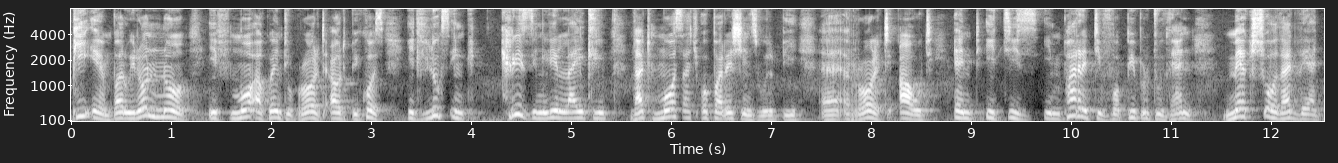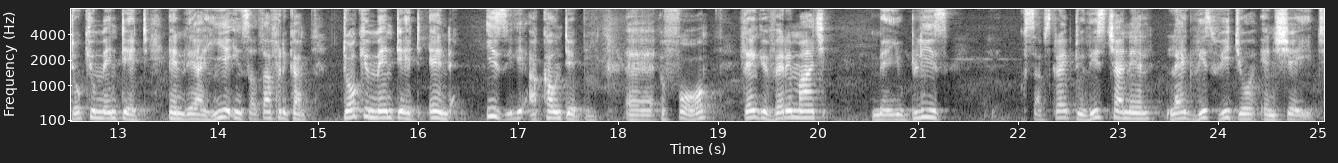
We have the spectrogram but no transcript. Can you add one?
p.m. But we don't know if more are going to be rolled out because it looks increasingly likely that more such operations will be uh, rolled out and it is imperative for people to then make sure that they are documented and they are here in South Africa documented and easily accountable uh, for. Thank you very much. May you please subscribe to this channel, like this video and share it.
